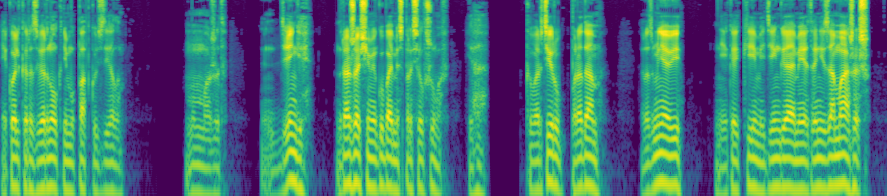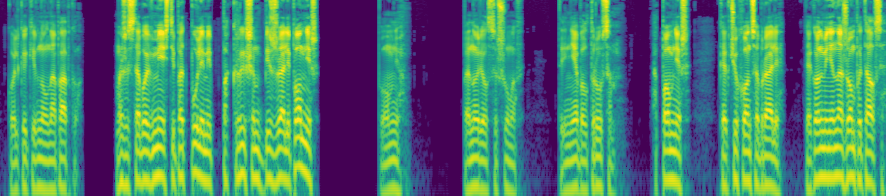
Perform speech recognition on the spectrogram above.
И Колька развернул к нему папку с делом. «Может, деньги?» — дрожащими губами спросил Шумов. «Я квартиру продам, разменяю и...» «Никакими деньгами это не замажешь», — Колька кивнул на папку. «Мы же с тобой вместе под пулями по крышам бежали, помнишь?» «Помню», — понурился Шумов. «Ты не был трусом. А помнишь, как чухон собрали, как он меня ножом пытался?»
